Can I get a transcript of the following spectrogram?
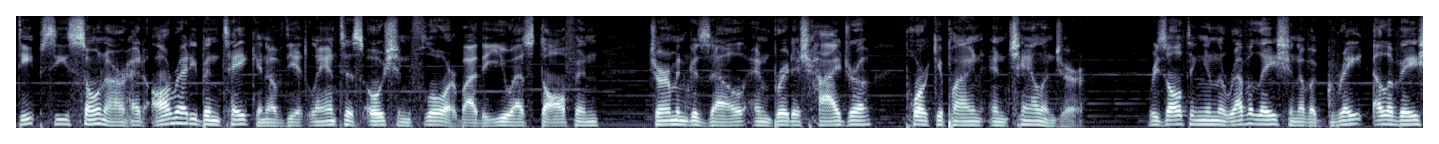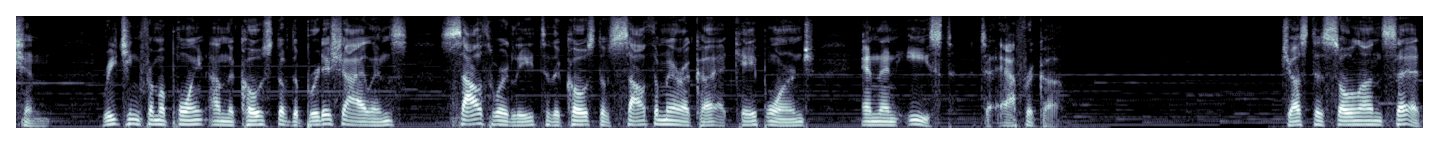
deep sea sonar had already been taken of the Atlantis ocean floor by the U.S. Dolphin, German Gazelle, and British Hydra, Porcupine, and Challenger, resulting in the revelation of a great elevation reaching from a point on the coast of the British Islands southwardly to the coast of South America at Cape Orange and then east to Africa. Just as Solon said,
